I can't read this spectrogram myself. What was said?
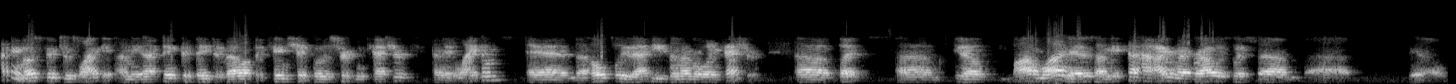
I think most pitchers like it. I mean, I think that they develop a kinship with a certain catcher, and they like him, and uh, hopefully that he's the number one catcher. Uh, but um, you know, bottom line is, I mean, I remember I was with, um, uh, you know,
